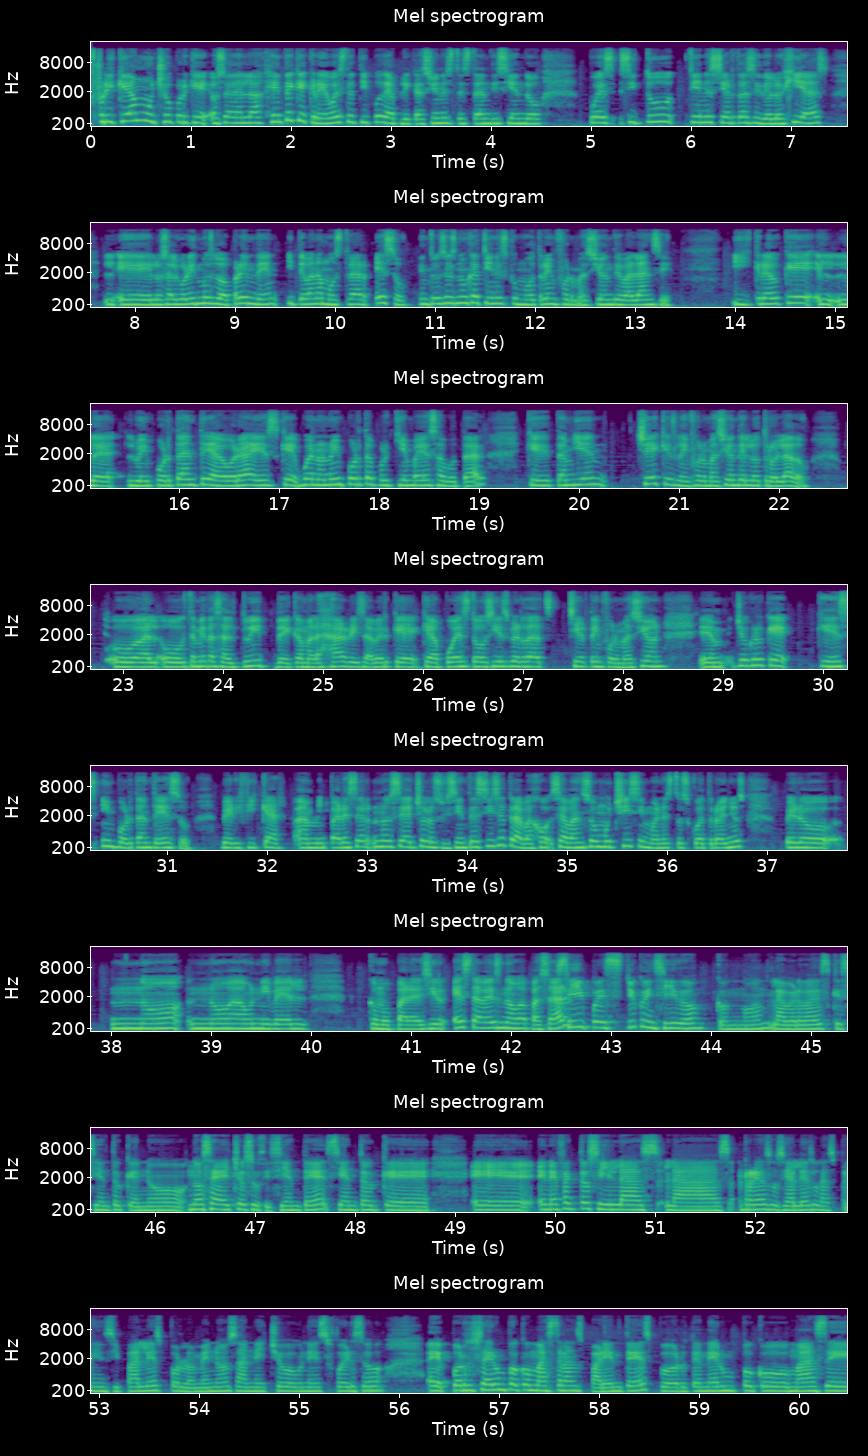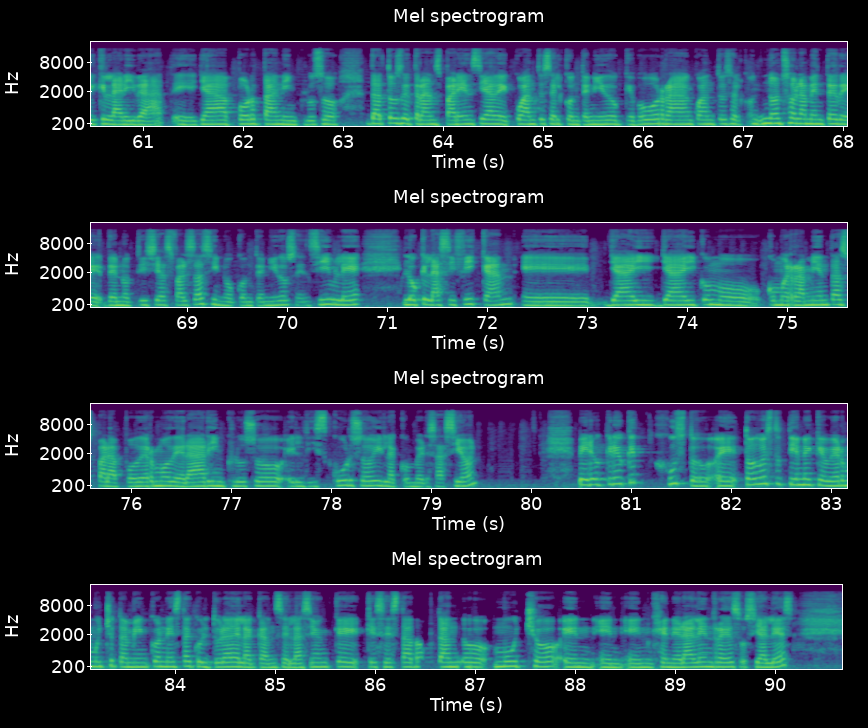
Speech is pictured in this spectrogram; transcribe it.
friquea mucho porque, o sea, la gente que creó este tipo de aplicaciones te están diciendo, pues si tú tienes ciertas ideologías, eh, los algoritmos lo aprenden y te van a mostrar eso. Entonces nunca tienes como otra información de balance. Y creo que lo importante ahora es que, bueno, no importa por quién vayas a votar, que también cheques la información del otro lado. O, o, te metas al tweet de Kamala Harris a ver qué, ha puesto, si es verdad cierta información. Em, yo creo que que es importante eso, verificar. A mi parecer no se ha hecho lo suficiente, sí se trabajó, se avanzó muchísimo en estos cuatro años, pero no, no a un nivel como para decir, esta vez no va a pasar. Sí, pues yo coincido con Mon. La verdad es que siento que no, no se ha hecho suficiente. Siento que, eh, en efecto, sí, las, las redes sociales, las principales, por lo menos han hecho un esfuerzo eh, por ser un poco más transparentes, por tener un poco más de claridad. Eh, ya aportan incluso datos de transparencia de cuánto es el contenido que borran, cuánto es el, no solamente de, de noticias falsas, sino contenido sensible lo clasifican, eh, ya hay, ya hay como, como herramientas para poder moderar incluso el discurso y la conversación. Pero creo que justo eh, todo esto tiene que ver mucho también con esta cultura de la cancelación que, se está adoptando mucho en, en, general en redes sociales.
